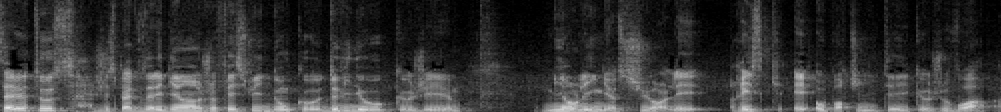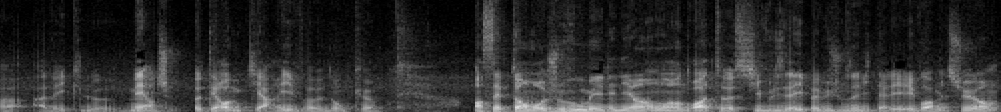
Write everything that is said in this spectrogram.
Salut à tous, j'espère que vous allez bien. Je fais suite donc aux deux vidéos que j'ai mis en ligne sur les risques et opportunités que je vois euh, avec le merge Ethereum qui arrive euh, donc euh, en septembre. Je vous mets les liens en droite. Si vous ne les avez pas vus, je vous invite à aller les voir bien sûr.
